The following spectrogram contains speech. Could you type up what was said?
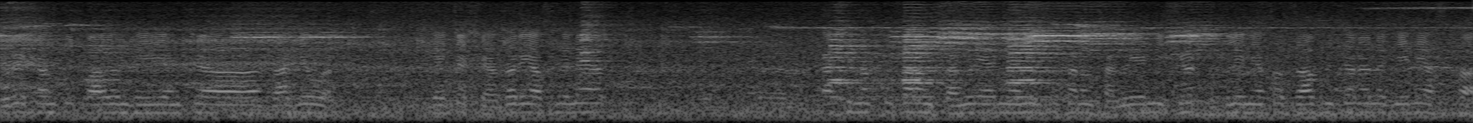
सुरेशांती पाळंदे यांच्या जागेवर त्यांच्या शेजारी असलेल्या काशीनाथ तुकाराम सांगळे आणि अनिल तुकाराम सांगळे यांनी शेठ ठोकल्याने याचा जाब विचारायला गेले असता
